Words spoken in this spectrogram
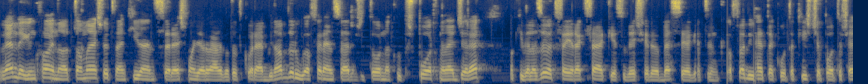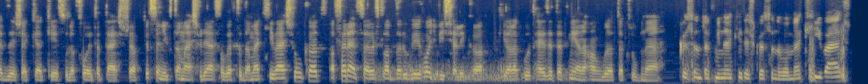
Vendégünk Hajnal Tamás, 59-szeres magyar válogatott korábbi labdarúgó, a Ferencvárosi Tornaklub sportmenedzsere, akivel az zöld fejérek felkészüléséről beszélgetünk. A Fradi hetek óta kiscsoportos edzésekkel készül a folytatásra. Köszönjük Tamás, hogy elfogadtad a meghívásunkat. A Ferencváros labdarúgói hogy viselik a kialakult helyzetet, milyen a hangulat a klubnál? Köszöntök mindenkit, és köszönöm a meghívást.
